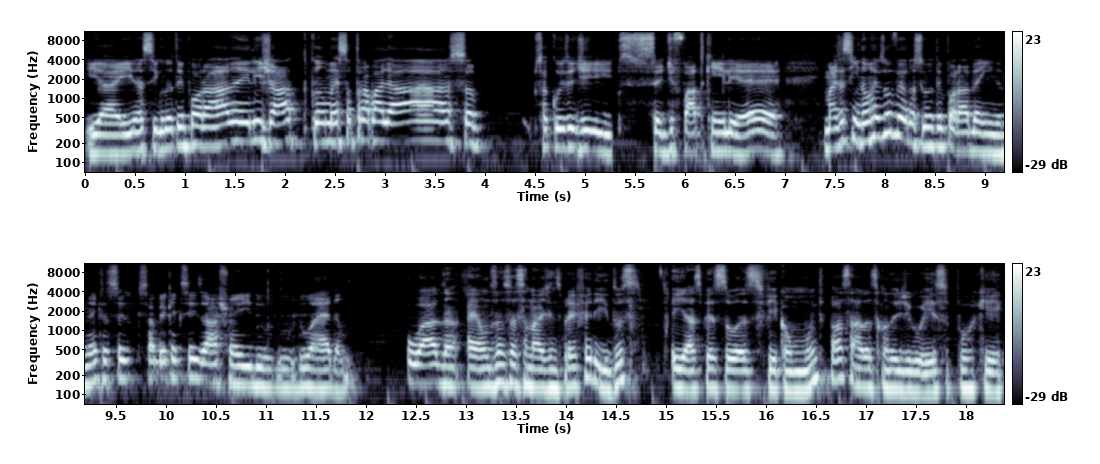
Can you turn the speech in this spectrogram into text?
E aí, na segunda temporada, ele já começa a trabalhar essa, essa coisa de ser de fato quem ele é. Mas assim, não resolveu na segunda temporada ainda, né? Queria sa- saber o que, é que vocês acham aí do, do, do Adam. O Adam é um dos meus personagens preferidos. E as pessoas ficam muito passadas quando eu digo isso, porque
